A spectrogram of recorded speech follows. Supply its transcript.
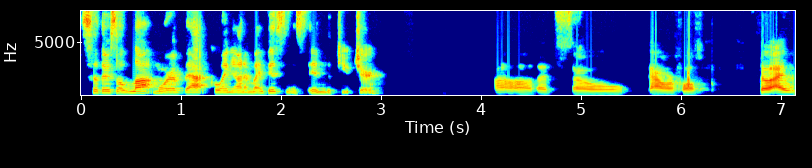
So there's a lot more of that going on in my business in the future. Oh, that's so powerful. So I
